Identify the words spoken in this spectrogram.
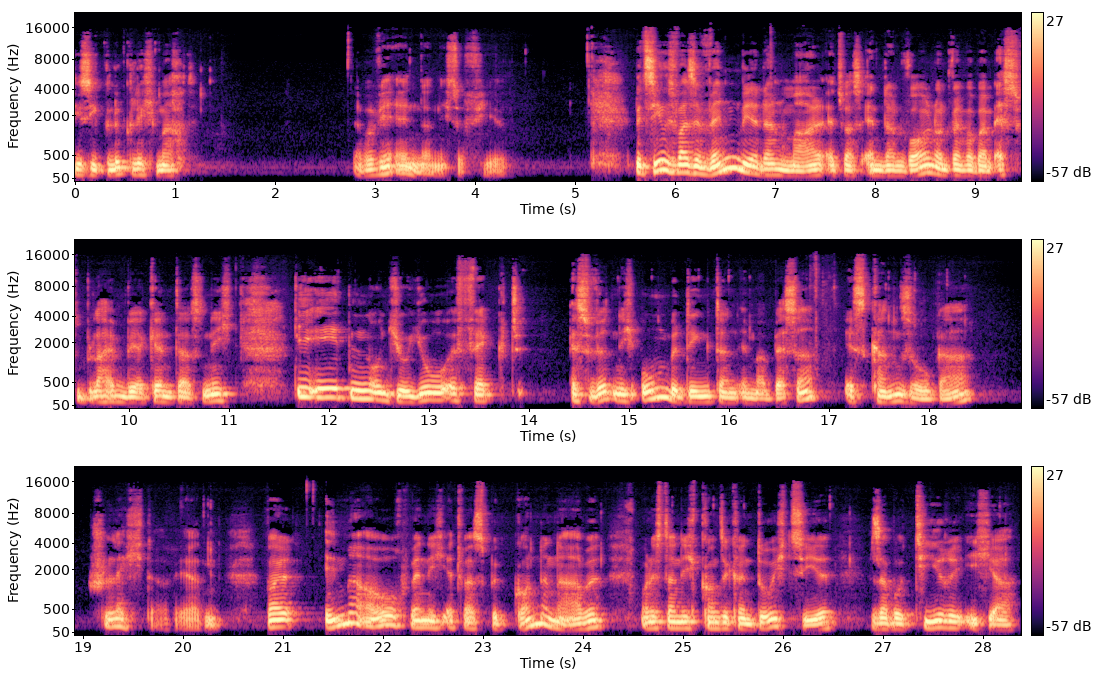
die sie glücklich macht aber wir ändern nicht so viel. Beziehungsweise, wenn wir dann mal etwas ändern wollen und wenn wir beim Essen bleiben, wer kennt das nicht? Diäten und Jojo-Effekt. Es wird nicht unbedingt dann immer besser, es kann sogar schlechter werden. Weil immer auch, wenn ich etwas begonnen habe und es dann nicht konsequent durchziehe, sabotiere ich ja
